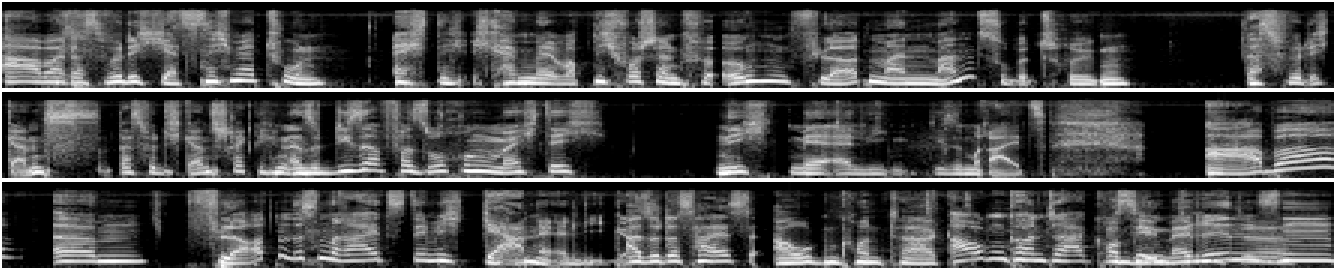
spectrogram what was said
Aber das würde ich jetzt nicht mehr tun. Echt nicht. Ich kann mir überhaupt nicht vorstellen, für irgendeinen Flirt meinen Mann zu betrügen. Das würde ich ganz, das würde ich ganz schrecklich finden. Also dieser Versuchung möchte ich nicht mehr erliegen, diesem Reiz. Aber ähm, Flirten ist ein Reiz, dem ich gerne erliege. Also das heißt Augenkontakt. Augenkontakt, bisschen Komplimente. grinsen,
